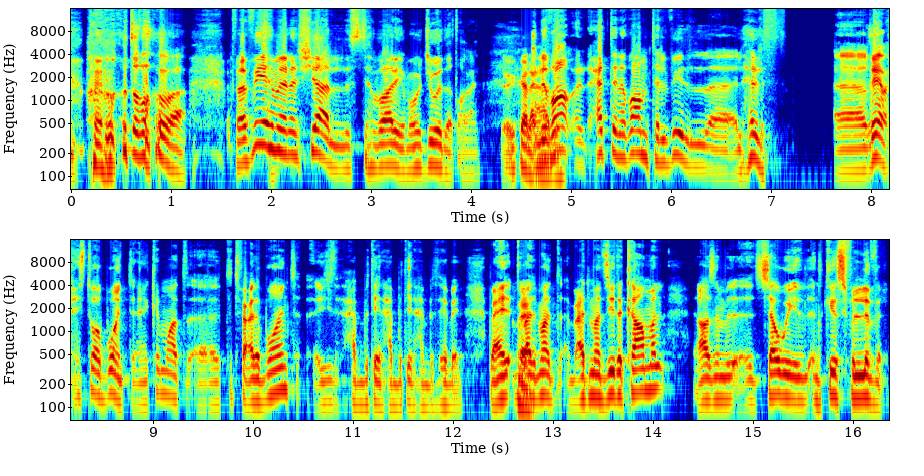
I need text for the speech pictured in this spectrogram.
وتضربها ففيه من الأشياء الاستهبالية موجودة طبعا. النظام حتى نظام تلفيل ال- ال health آه غير الحين استوى point يعني كل ما آه، تدفع على point يزيد حبتين حبتين حبتين بعد إيه. بعد ما بعد ما تزيده كامل لازم تسوي increase في ال level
